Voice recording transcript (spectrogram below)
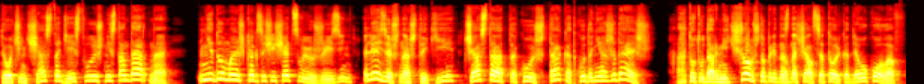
Ты очень часто действуешь нестандартно. Не думаешь, как защищать свою жизнь, лезешь на штыки, часто атакуешь так, откуда не ожидаешь. А тот удар мечом, что предназначался только для уколов,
